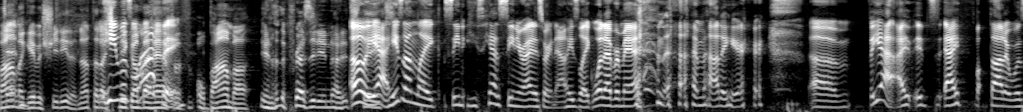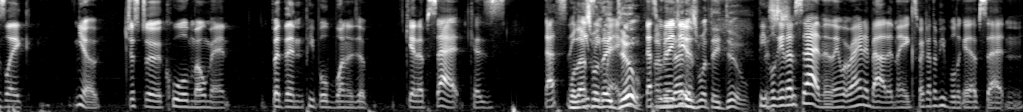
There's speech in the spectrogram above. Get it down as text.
Obama it. gave a shit either. Not that I He speak on laughing. behalf of Obama, you know, the president of the United Oh States. Oh yeah, he's on like sen- he's, he has senioritis right now. He's like, whatever, man, I'm out of here. Um, but yeah, I it's I thought it was like, you know, just a cool moment. But then people wanted to get upset because that's the well, that's what they do. That's I what mean, they that do. is what they do. people It's- get upset and then they write about it and they expect other people to get upset and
